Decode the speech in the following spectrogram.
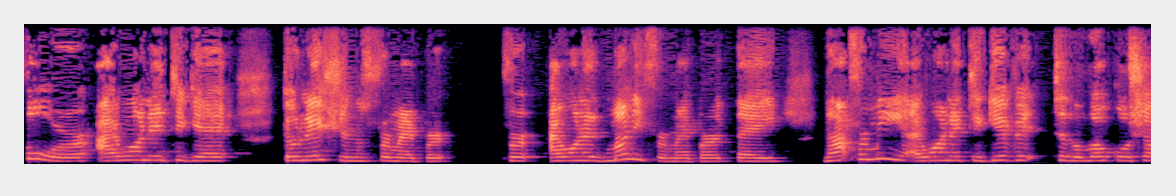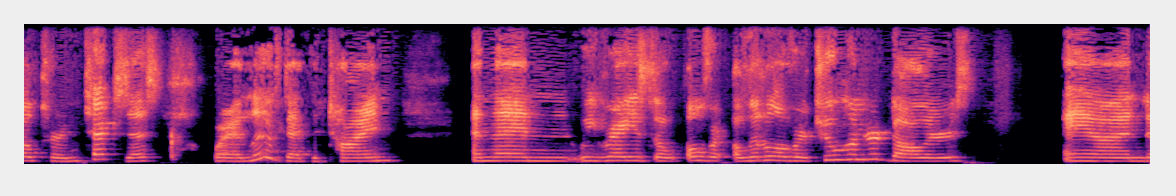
four, I wanted to get donations for my birth. For I wanted money for my birthday, not for me. I wanted to give it to the local shelter in Texas where I lived at the time, and then we raised a, over a little over two hundred dollars, and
